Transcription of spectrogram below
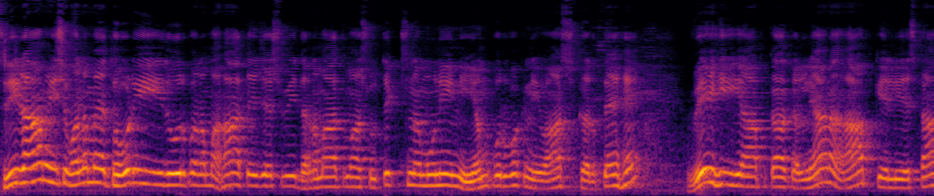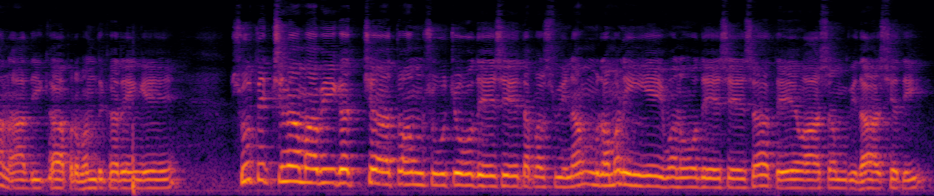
श्री राम इस वन में थोड़ी ही दूर पर महातेजस्वी धर्मात्मा सुतीक्ष्ण मुनि नियम पूर्वक निवास करते हैं। वे ही आपका कल्याण, आपके लिए स्थान आदि का प्रबंध करेंगे। सुतीक्ष्णम अभिगच्छ, त्वं शुचो देशे तपस्विनं रमणीये वनो देशे स ते वासम विधास्यति।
